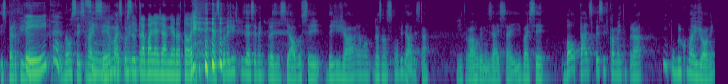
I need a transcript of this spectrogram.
Espero que já. Eita! Não sei se vai Sim, ser, mas quando, preciso gente, trabalhar já a minha oratória. mas quando a gente fizer esse evento presencial, você, desde já, é uma das nossas convidadas, tá? A gente vai organizar isso aí. Vai ser voltado especificamente para um público mais jovem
